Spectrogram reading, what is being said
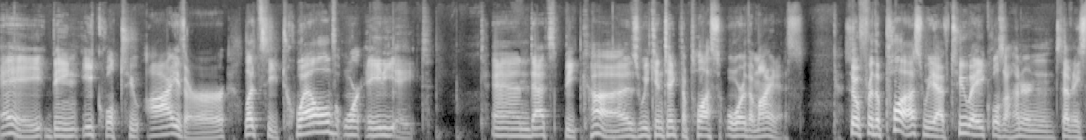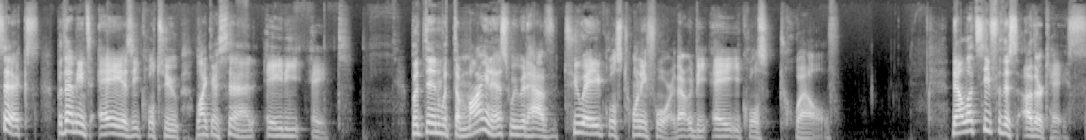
A being equal to either, let's see, 12 or 88. And that's because we can take the plus or the minus. So for the plus, we have 2a equals 176, but that means a is equal to, like I said, 88. But then with the minus, we would have 2a equals 24. That would be a equals 12. Now let's see for this other case.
